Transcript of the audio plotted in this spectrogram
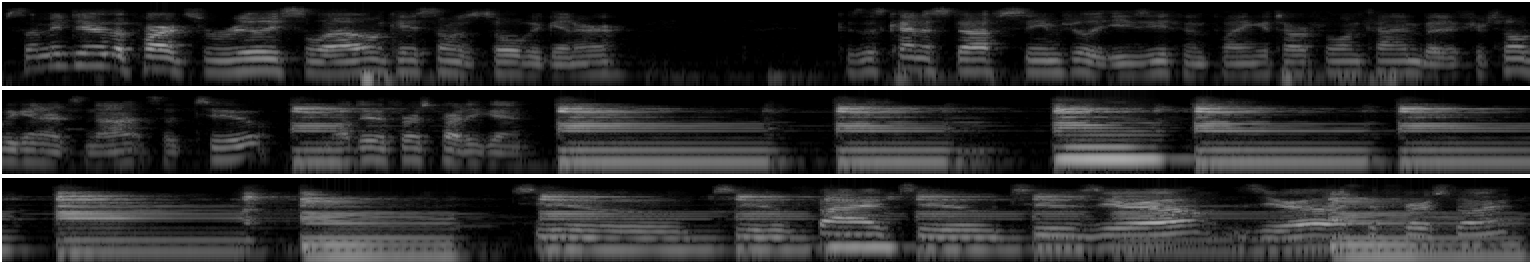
so let me do the parts really slow in case someone's a total beginner. Because this kind of stuff seems really easy if you've been playing guitar for a long time, but if you're a total beginner, it's not. So two, I'll do the first part again. Two two zero zero. That's the first one.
